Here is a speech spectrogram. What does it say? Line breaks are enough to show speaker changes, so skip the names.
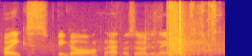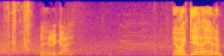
Spikes Spiegel. That was what his name was.
I hit a guy. No, I did. I hit him.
